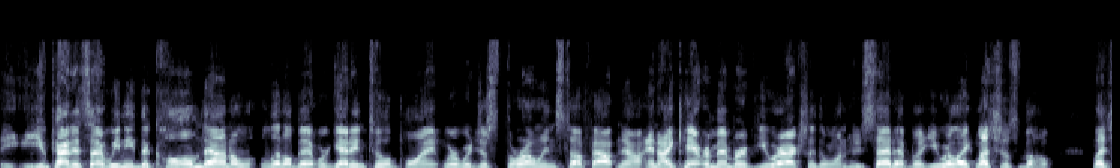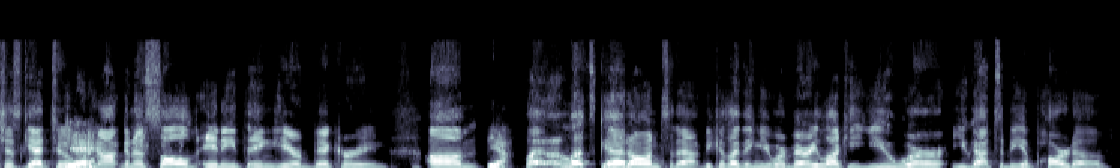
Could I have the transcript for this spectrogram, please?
you kind of said we need to calm down a little bit. We're getting to a point where we're just throwing stuff out now. And I can't remember if you were actually the one who said it, but you were like, let's just vote. Let's just get to it. Yeah. We're not going to solve anything here bickering. Um, yeah. Let, us get on to that because I think you were very lucky. You were, you got to be a part of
